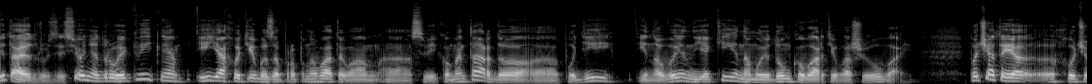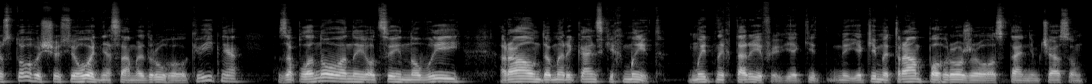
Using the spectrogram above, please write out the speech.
Вітаю, друзі! Сьогодні 2 квітня, і я хотів би запропонувати вам е, свій коментар до е, подій і новин, які, на мою думку, варті вашої уваги. Почати я е, хочу з того, що сьогодні, саме 2 квітня, запланований оцей новий раунд американських мит, митних тарифів, які, якими Трамп погрожував останнім часом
